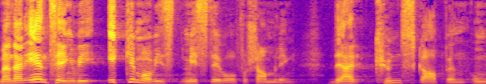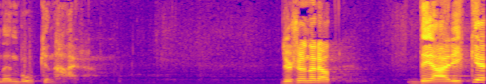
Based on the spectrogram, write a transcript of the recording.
Men det er én ting vi ikke må miste i vår forsamling. Det er kunnskapen om den boken her. Du skjønner at det er ikke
